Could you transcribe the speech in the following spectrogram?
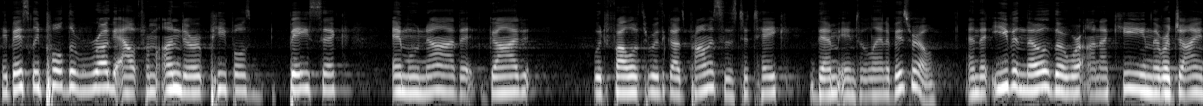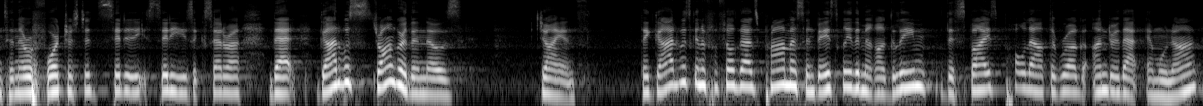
They basically pulled the rug out from under people's basic emunah that God would follow through with God's promises to take them into the land of Israel. And that even though there were Anakim, there were giants, and there were fortressed city, cities, etc., that God was stronger than those giants. That God was going to fulfill God's promise, and basically the Meraglim, the spies, pulled out the rug under that emunah,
